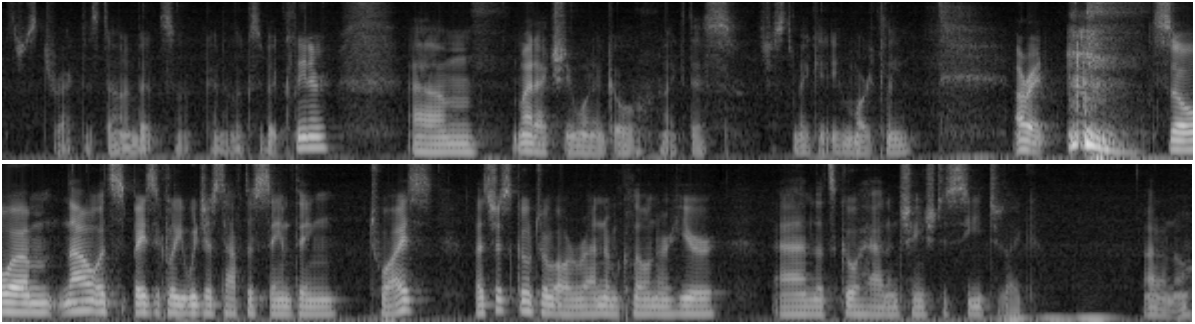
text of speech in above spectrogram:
Let's just drag this down a bit so it kind of looks a bit cleaner. Um, might actually want to go like this just to make it even more clean. All right, so um, now it's basically we just have the same thing twice. Let's just go to our random cloner here and let's go ahead and change the seed to like, I don't know,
